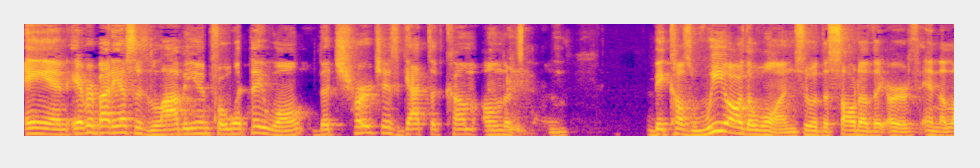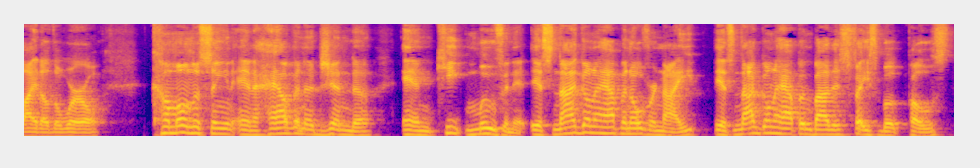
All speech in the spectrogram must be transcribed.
And everybody else is lobbying for what they want. The church has got to come on the scene because we are the ones who are the salt of the earth and the light of the world. Come on the scene and have an agenda and keep moving it. It's not going to happen overnight. It's not going to happen by this Facebook post.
